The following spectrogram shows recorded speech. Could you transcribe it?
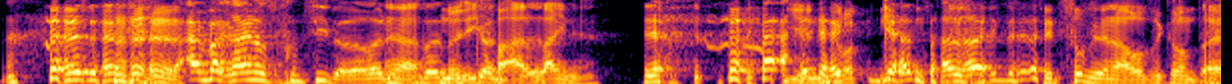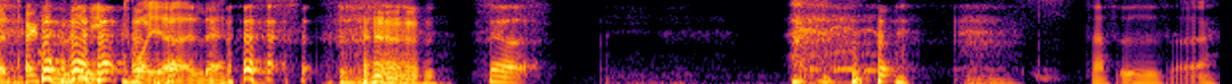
Einfach rein aus Prinzip, aber weil das, Ja, nicht ich fahre alleine. Ja. Ganz alleine. Seht zu, wie er nach Hause kommt, Alter. Taxi ist echt teuer, Alter. Ja. Das ist es, Alter.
